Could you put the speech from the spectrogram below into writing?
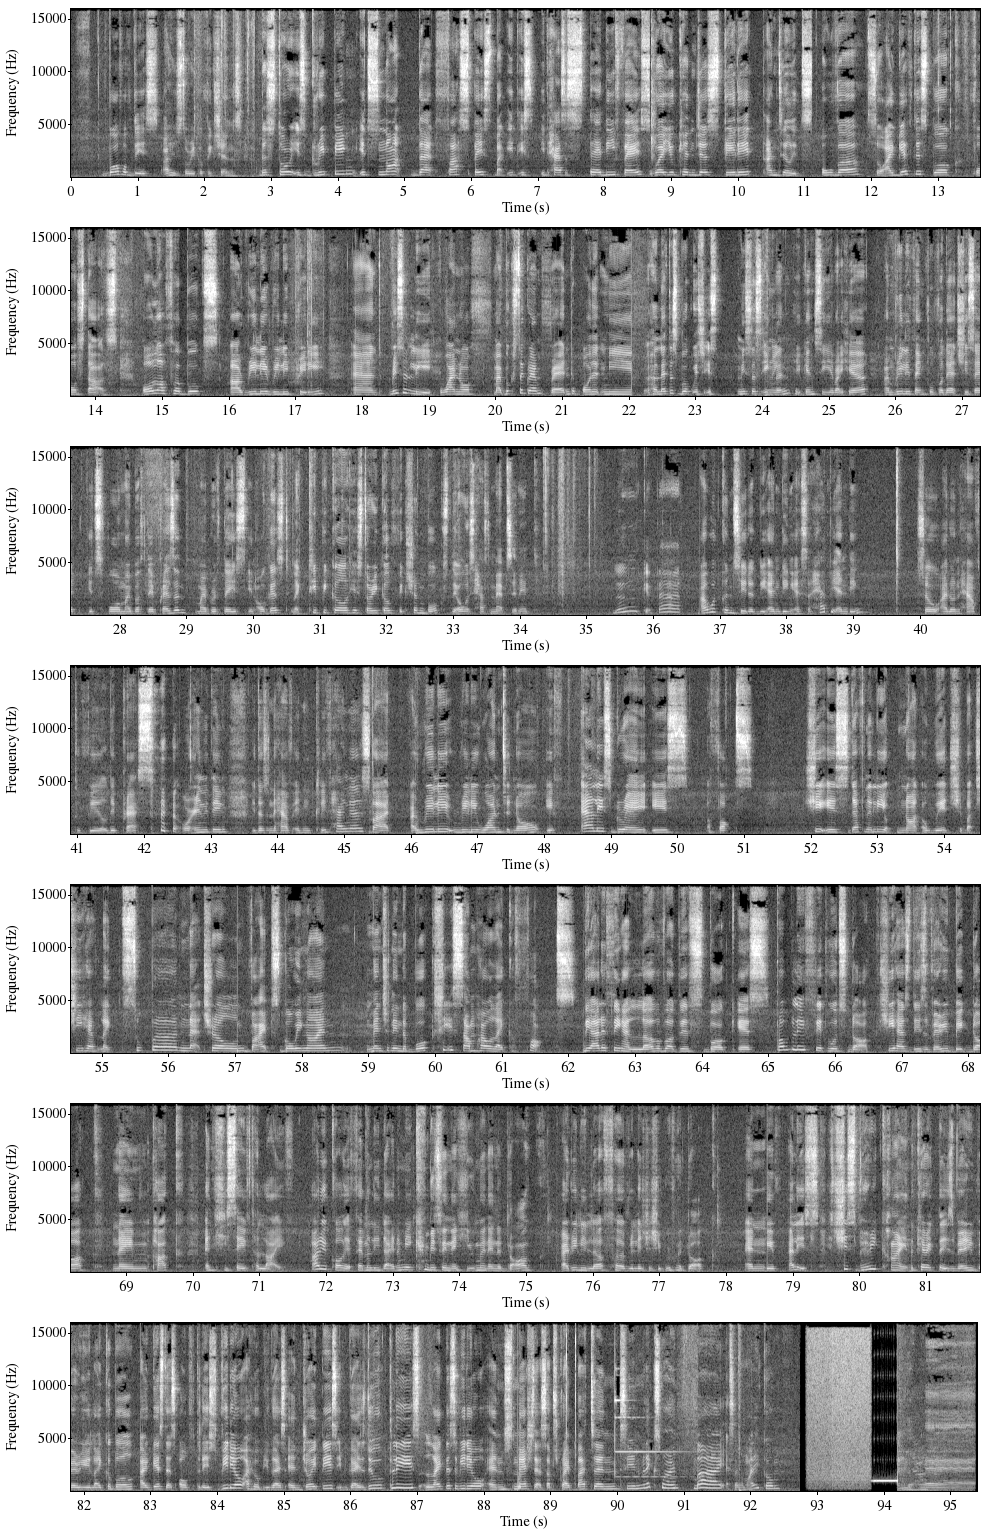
both of these are historical fictions. The story is gripping. It's not that fast paced but it is it has a steady pace where you can just read it until it's over. So i gave this book four stars. All of her books are really really pretty. And recently one of my bookstagram friend ordered me her latest book which is Mrs. England, you can see right here. I'm really thankful for that. She said it's for my birthday present. My birthday is in August. Like typical historical fiction books, they always have maps in it. Look at that. I would consider the ending as a happy ending. So I don't have to feel depressed or anything. It doesn't have any cliffhangers. But I really, really want to know if Alice Gray is a fox she is definitely not a witch but she have like supernatural vibes going on. Mentioned in the book she is somehow like a fox. The other thing i love about this book is probably fleetwood's dog. She has this very big dog named puck and he saved her life. How do you call it? Family dynamic between a human and a dog? I really love her relationship with her dog and with Alice. She's very kind. The character is very, very likable. I guess that's all for today's video. I hope you guys enjoyed this. If you guys do, please like this video and smash that subscribe button. See you in the next one. Bye. Assalamualaikum. Eh.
